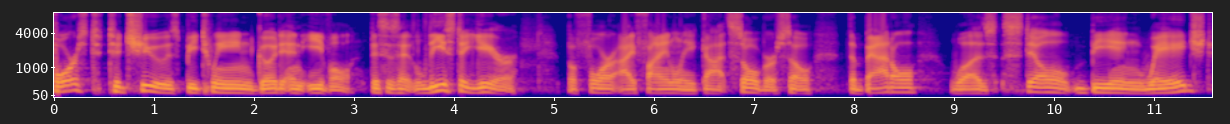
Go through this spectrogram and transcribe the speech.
forced to choose between good and evil. This is at least a year before I finally got sober. So the battle was still being waged.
